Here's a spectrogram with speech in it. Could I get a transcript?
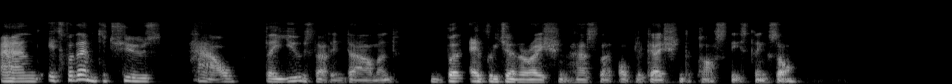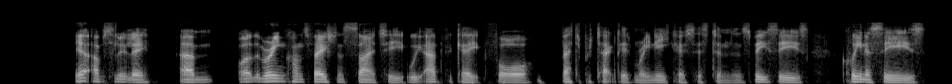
And it's for them to choose how they use that endowment but every generation has that obligation to pass these things on. Yeah, absolutely. Um, well, at the Marine Conservation Society, we advocate for better protected marine ecosystems and species, cleaner seas,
